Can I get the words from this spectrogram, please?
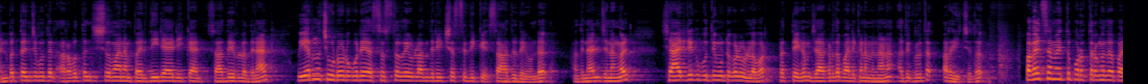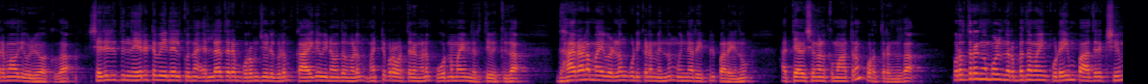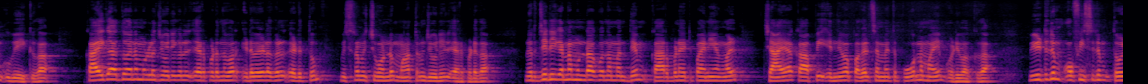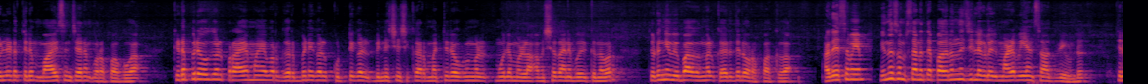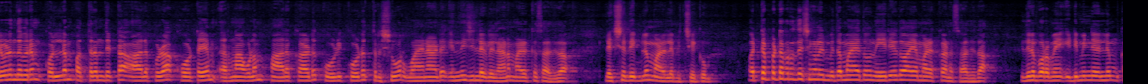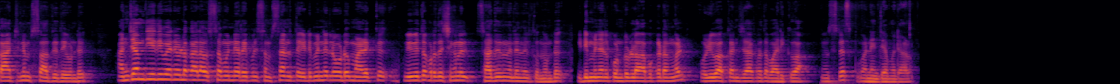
അൻപത്തഞ്ച് മുതൽ അറുപത്തഞ്ച് ശതമാനം പരിധിയിലായിരിക്കാൻ സാധ്യതയുള്ളതിനാൽ ഉയർന്ന ചൂടോടുകൂടി അസ്വസ്ഥതയുള്ള അന്തരീക്ഷ സ്ഥിതിക്ക് സാധ്യതയുണ്ട്. അതിനാൽ ജനങ്ങൾ ശാരീരിക ബുദ്ധിമുട്ടുകൾ ഉള്ളവർ പ്രത്യേകം ജാഗ്രത പാലിക്കണമെന്നാണ് അധികൃതർ അറിയിച്ചത്. പകൽ സമയത്ത് പുറത്തിറങ്ങുന്നത് പരമാവധി ഒഴിവാക്കുക. ശരീരത്തിൽ നേരിട്ട് വെയിലേൽക്കുന്ന എല്ലാത്തരം പുറം ജോലികളും കായിക വിനോദങ്ങളും മറ്റ് പ്രവർത്തനങ്ങളും പൂർണമായും നിർത്തിവെക്കുക. ധാരാളമായി വെള്ളം കുടിക്കണമെന്നും മുന്നറിയിപ്പിൽ പറയുന്നു. അത്യാവശ്യങ്ങൾക്ക് മാത്രം പുറത്തിറങ്ങുക. പുറത്തിറങ്ങുമ്പോൾ നിർബന്ധമായും കുടയും പാദരക്ഷയും ഉപയോഗിക്കുക. കായികാധ്വാനമുള്ള ജോലികളിൽ ഏർപ്പെടുന്നവർ ഇടവേളകൾ എടുത്തും വിശ്രമിച്ചുകൊണ്ടും മാത്രം ജോലിയിൽ ഏർപ്പെടുക. നിർജലീകരണം ഉണ്ടാക്കുന്ന മദ്യം കാർബണേറ്റ് പാനീയങ്ങൾ ചായ കാപ്പി എന്നിവ പകൽ സമയത്ത് പൂർണമായും ഒഴിവാക്കുക. വീട്ടിലും ഓഫീസിലും തൊഴിലിടത്തിലും വായുസഞ്ചാരം ഉറപ്പാക്കുക. കിടപ്പ് രോഗികൾ പ്രായമായവർ ഗർഭിണികൾ കുട്ടികൾ ഭിന്നശേഷിക്കാർ മറ്റ് രോഗങ്ങൾ മൂലമുള്ള അവശത അനുഭവിക്കുന്നവർ തുടങ്ങിയ വിഭാഗങ്ങൾ കരുതൽ ഉറപ്പാക്കുക. അതേസമയം ഇന്ന് സംസ്ഥാനത്തെ പതിനൊന്ന് ജില്ലകളിൽ മഴ പെയ്യാൻ സാധ്യതയുണ്ട്. തിരുവനന്തപുരം കൊല്ലം പത്തനംതിട്ട ആലപ്പുഴ കോട്ടയം എറണാകുളം പാലക്കാട് കോഴിക്കോട് തൃശൂർ വയനാട് എന്നീ ജില്ലകളിലാണ് മഴയ്ക്ക് സാധ്യത. ലക്ഷദ്വീപിലും മഴ ലഭിച്ചേക്കും. ഒറ്റപ്പെട്ട പ്രദേശങ്ങളിൽ മിതമായതോ നേരിയതോ ആയ മഴക്കാണ് സാധ്യത. ഇതിനു പുറമെ ഇടിമിന്നലിനും കാറ്റിനും സാധ്യതയുണ്ട്. അഞ്ചാം തീയതി വരെയുള്ള കാലാവസ്ഥ മുന്നറിയിപ്പിൽ സംസ്ഥാനത്ത് ഇടിമിന്നലോട് മഴയ്ക്ക് വിവിധ പ്രദേശങ്ങളിൽ സാധ്യത നിലനിൽക്കുന്നുണ്ട്. ഇടിമിന്നൽ കൊണ്ടുള്ള അപകടങ്ങൾ ഒഴിവാക്കാൻ ജാഗ്രത പാലിക്കുക. News desk One India Malayalam.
